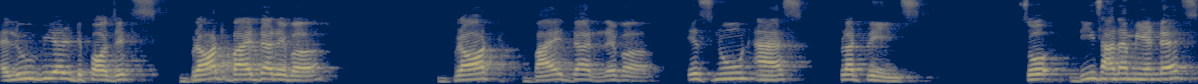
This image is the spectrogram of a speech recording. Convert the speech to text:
alluvial deposits brought by the river, brought by the river is known as floodplains. So these are the meanders.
